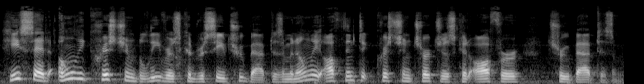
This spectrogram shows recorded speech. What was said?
He said only Christian believers could receive true baptism, and only authentic Christian churches could offer true baptism.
